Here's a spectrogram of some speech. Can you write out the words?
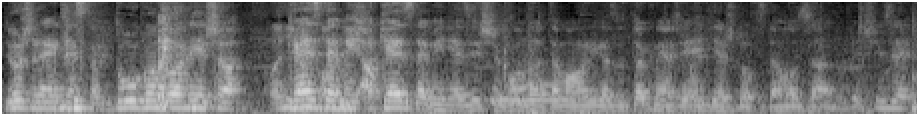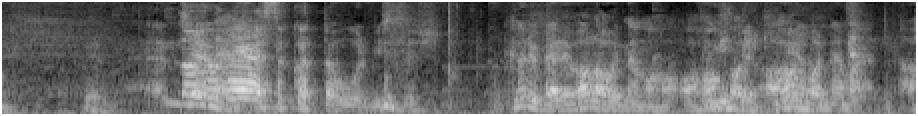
gyorsan elkezdtem túl gondolni, és a, hangos. a kezdeményezésre gondoltam, ahol igazán tök nehéz, hogy egyes dobsz, de hozzáadod, és izé, Nagyon Nem. elszakadt a húr biztos. körülbelül valahogy nem a, a hangod, a hangod nem a, a,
